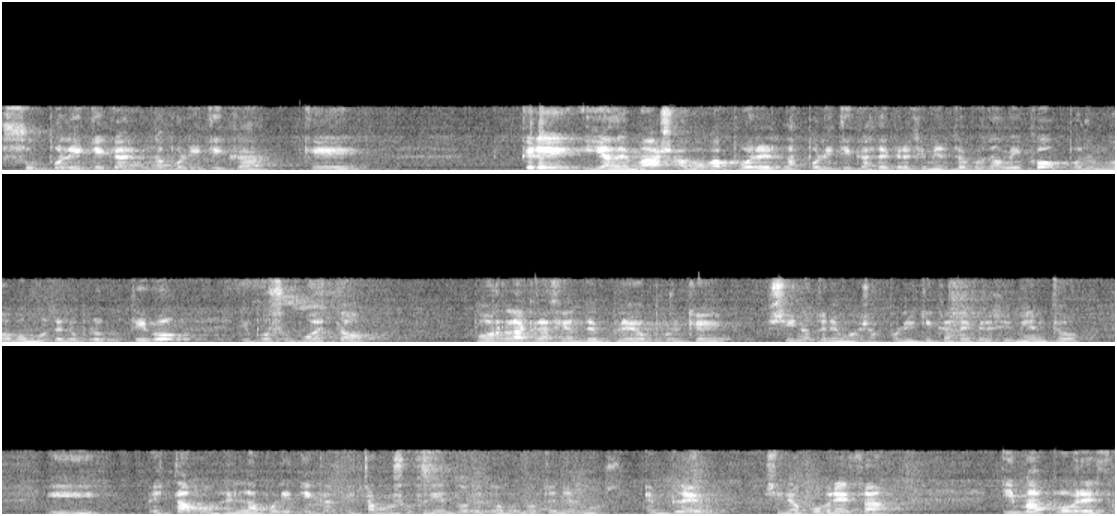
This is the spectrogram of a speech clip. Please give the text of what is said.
su política es una política que cree y además aboga por las políticas de crecimiento económico, por un nuevo modelo productivo y por supuesto por la creación de empleo, porque si no tenemos esas políticas de crecimiento y estamos en la política que estamos sufriendo, desde luego no tenemos empleo, sino pobreza y más pobreza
